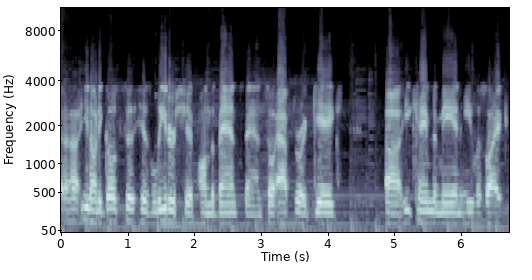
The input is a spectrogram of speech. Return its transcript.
uh, you know, and it goes to his leadership on the bandstand. So after a gig, uh, he came to me and he was like,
